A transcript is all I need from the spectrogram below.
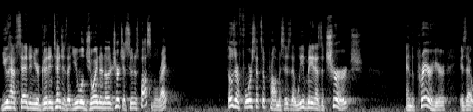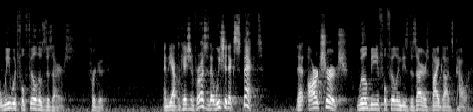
you have said in your good intentions that you will join another church as soon as possible, right? Those are four sets of promises that we've made as a church. And the prayer here is that we would fulfill those desires for good. And the application for us is that we should expect that our church will be fulfilling these desires by God's power.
